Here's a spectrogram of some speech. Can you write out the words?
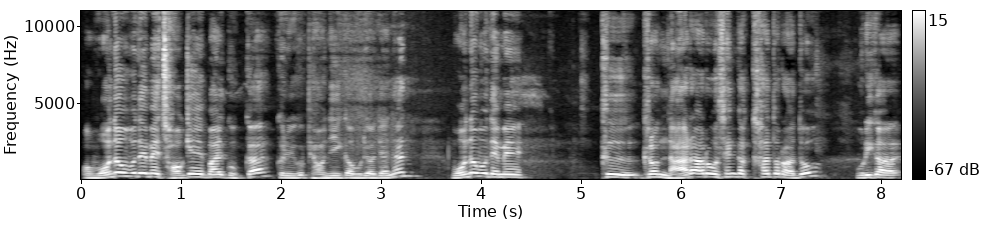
어, 원오브댐의 저개발 국가 그리고 변이가 우려되는 원오브댐의 그 그런 나라로 생각하더라도 우리가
